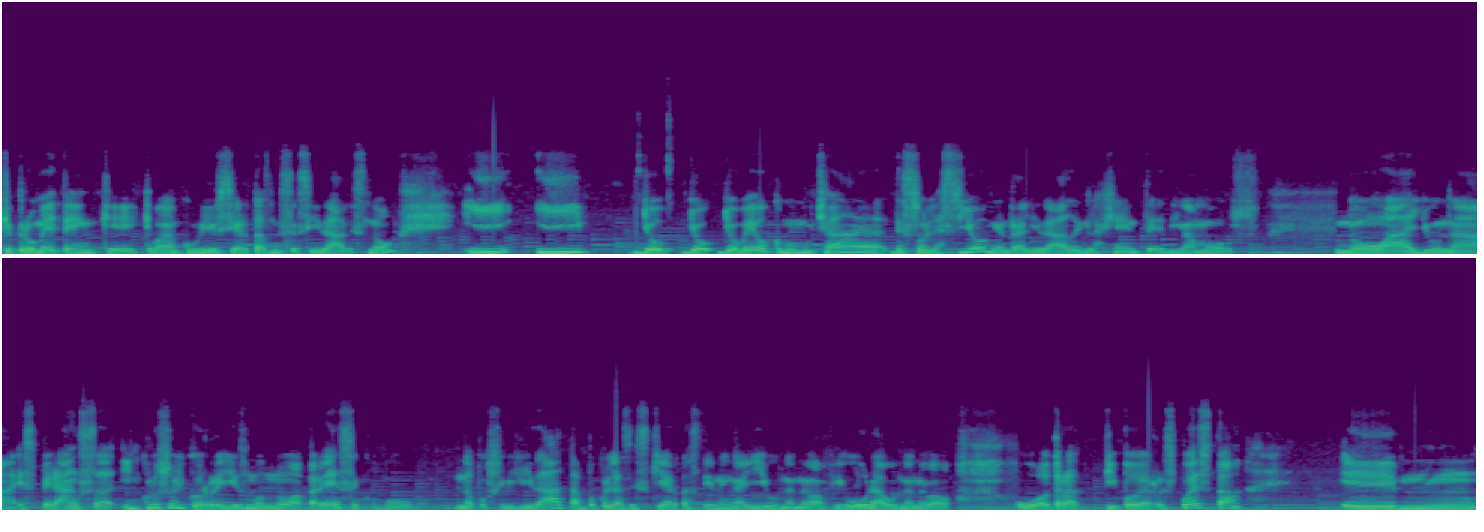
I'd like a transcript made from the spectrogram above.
que, prometen que, que, van a cubrir ciertas necesidades, ¿no? Y, y yo, yo, yo veo como mucha desolación en realidad en la gente, digamos, no hay una esperanza, incluso el correísmo no aparece como una posibilidad, tampoco las izquierdas tienen ahí una nueva figura, una nueva u otro tipo de respuesta. Em,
